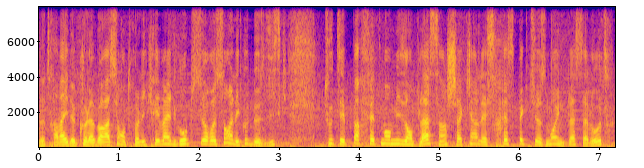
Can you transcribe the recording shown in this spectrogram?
Le travail de collaboration entre l'écrivain et le groupe se ressent à l'écoute de ce disque. Tout est parfaitement mis en place, hein, chacun laisse respectueusement une place à l'autre.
